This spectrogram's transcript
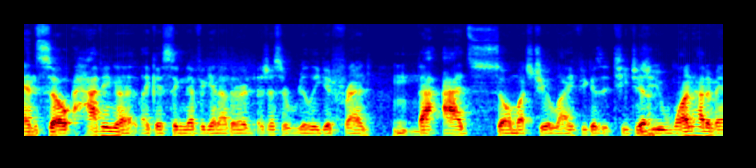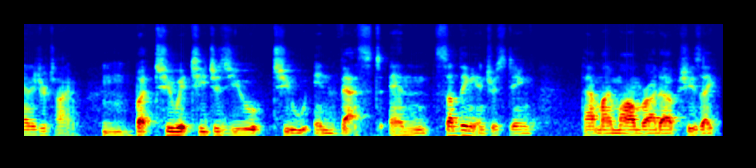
And so having a like a significant other just a really good friend Mhm. that adds so much to your life because it teaches Yeah. you one how to manage your time Mhm. but two it teaches you to invest and something interesting that my mom brought up she's like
